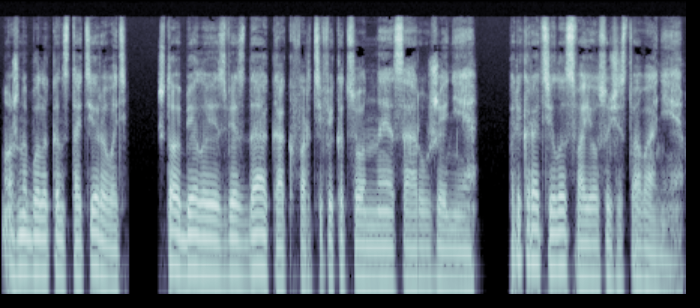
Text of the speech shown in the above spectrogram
Можно было констатировать, что Белая звезда, как фортификационное сооружение, прекратила свое существование.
